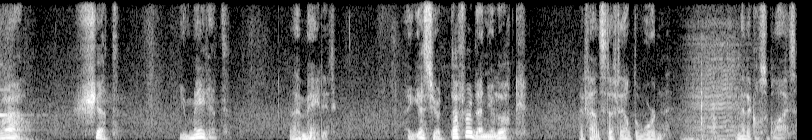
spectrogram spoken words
Well, shit. You made it. I made it. I guess you're tougher than you look. I found stuff to help the warden. Medical supplies.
